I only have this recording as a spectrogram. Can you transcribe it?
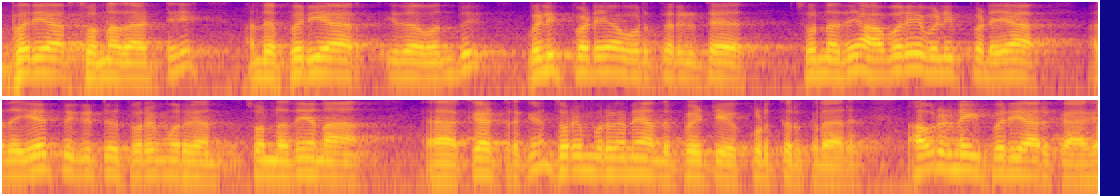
பெரியார் சொன்னதாட்டி அந்த பெரியார் இதை வந்து வெளிப்படையாக ஒருத்தர்கிட்ட சொன்னதே அவரே வெளிப்படையாக அதை ஏற்றுக்கிட்டு துறைமுருகன் சொன்னதையும் நான் கேட்டிருக்கேன். துரைமுருகனே அந்த பேட்டியை கொடுத்துருக்கிறாரு. அவர் இன்றைக்கி பெரியாருக்காக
